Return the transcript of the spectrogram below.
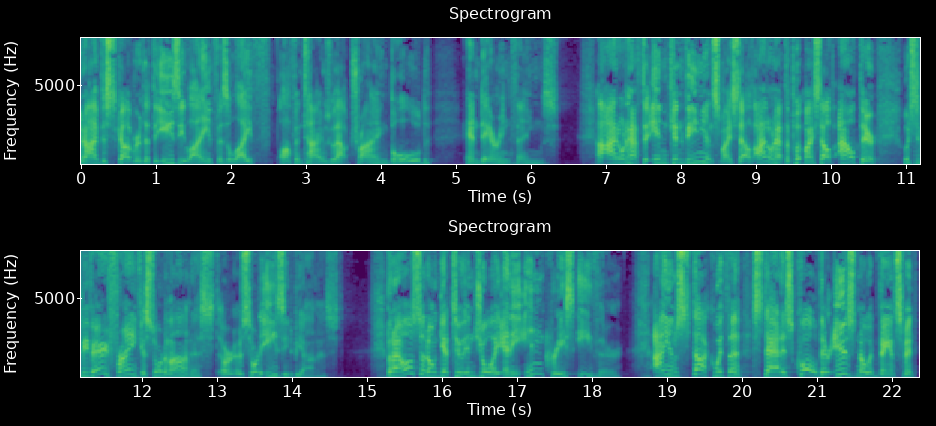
You know, I've discovered that the easy life is a life oftentimes without trying bold and daring things. I don't have to inconvenience myself. I don't have to put myself out there, which to be very frank is sort of honest, or, sort of easy to be honest. But I also don't get to enjoy any increase either. I am stuck with the status quo. There is no advancement.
